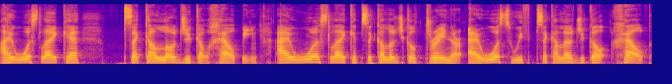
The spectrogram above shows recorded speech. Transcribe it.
I was like a psychological helping. I was like a psychological trainer. I was with psychological help.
